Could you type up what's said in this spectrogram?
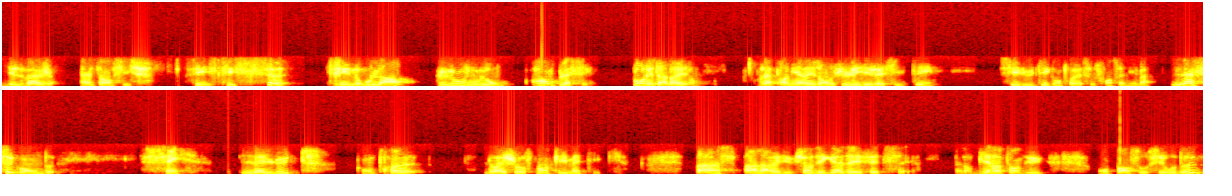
d'élevage intensif. C'est ce créneau-là que nous voulons remplacer pour des tas de raisons. La première raison, je l'ai déjà citée, c'est lutter contre la souffrance animale. La seconde, c'est la lutte contre le réchauffement climatique passe par la réduction des gaz à effet de serre. Alors bien entendu, on pense au CO2,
